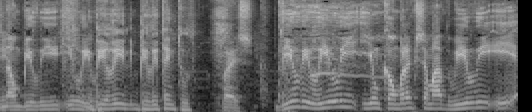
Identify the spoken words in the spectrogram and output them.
não Billy e Lily. Billy, Billy tem tudo. Pois. Billy, Lily e um cão branco chamado Willy. E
